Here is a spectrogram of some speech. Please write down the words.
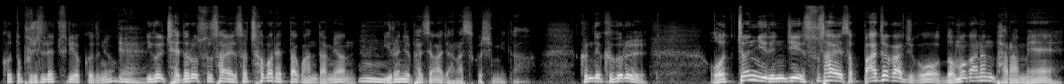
그것도 부실 대출이었거든요. 예. 이걸 제대로 수사해서 처벌했다고 한다면 음. 이런 일 발생하지 않았을 것입니다. 그런데 그거를 어쩐 일인지 수사에서 빠져가지고 넘어가는 바람에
